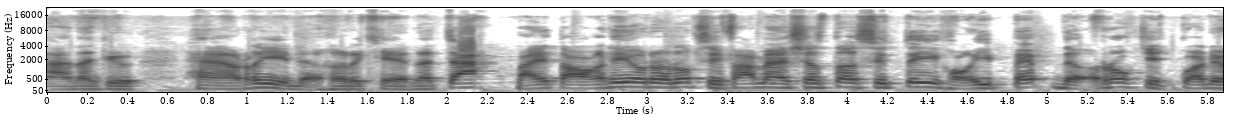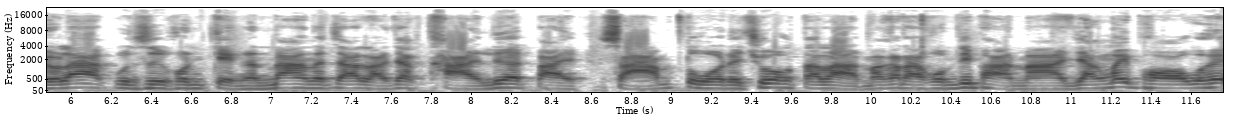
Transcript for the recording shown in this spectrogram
อ่านั่นคือแฮร์รี่เดอะเฮอริเคนนะจ๊ะไปต่อกันที่เรือรบสีฟ้าแมนเชสเตอร์ซิตี้ของอีเป๊ปเดอะโรคจิตกวาเดล่ากุนซือคนเก่งกันบ้างนะจ๊ะ หลังจากถ่ายเลือดไป 3 ตัวในช่วงตลาดมกราคมที่ผ่านมา ยังไม่พอเว้ย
